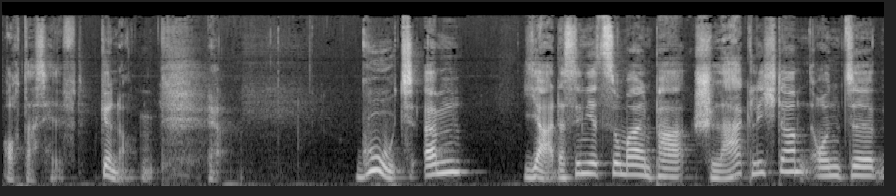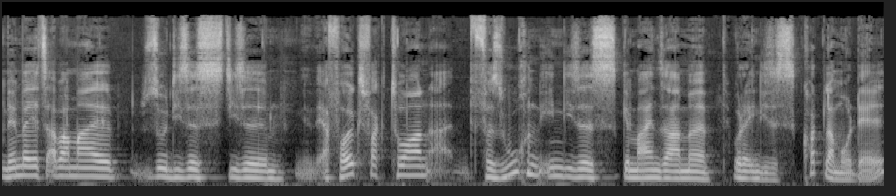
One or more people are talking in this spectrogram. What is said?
auch das hilft. Genau. Ja. Gut. Ähm, ja, das sind jetzt so mal ein paar Schlaglichter. Und äh, wenn wir jetzt aber mal so dieses, diese Erfolgsfaktoren versuchen, in dieses gemeinsame oder in dieses Kottler-Modell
